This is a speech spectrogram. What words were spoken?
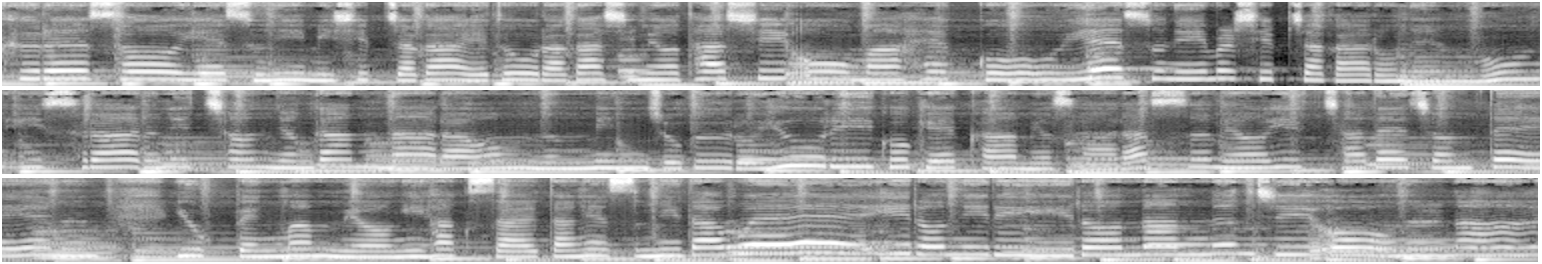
그래서 예수님이 십자가에 돌아가시며 다시 오마했고 예수님을 십자가로 내몬 이스라엘은 2000년간 나라 없는 민족으로 유리고객하며 살았으며 2차 대전 때에는 600만 명이 학살당했습니다. 왜 이런 일이 일어났는지 오늘날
